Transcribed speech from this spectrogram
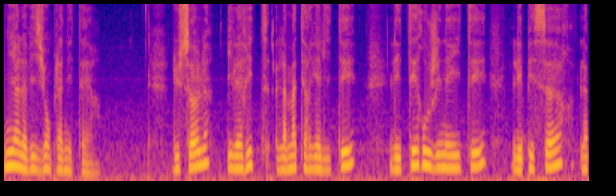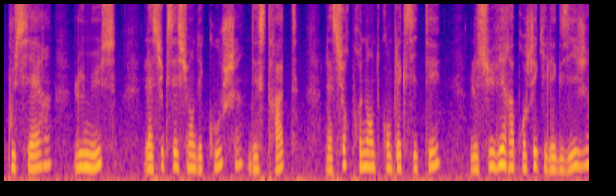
ni à la vision planétaire. Du sol, il hérite la matérialité, l'hétérogénéité, l'épaisseur, la poussière, l'humus, la succession des couches, des strates, la surprenante complexité, le suivi rapproché qu'il exige,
